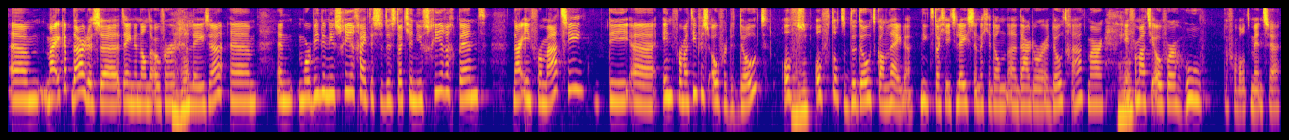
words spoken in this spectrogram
Ehm, maar ik heb daar dus eh, het een en ander over gelezen. Ehm, en morbide nieuwsgierigheid is dus dat je nieuwsgierig bent naar informatie die informatief is over de dood. Of, of tot de dood kan leiden. Niet dat je iets leest en dat je dan daardoor doodgaat. Maar informatie over hoe bijvoorbeeld mensen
